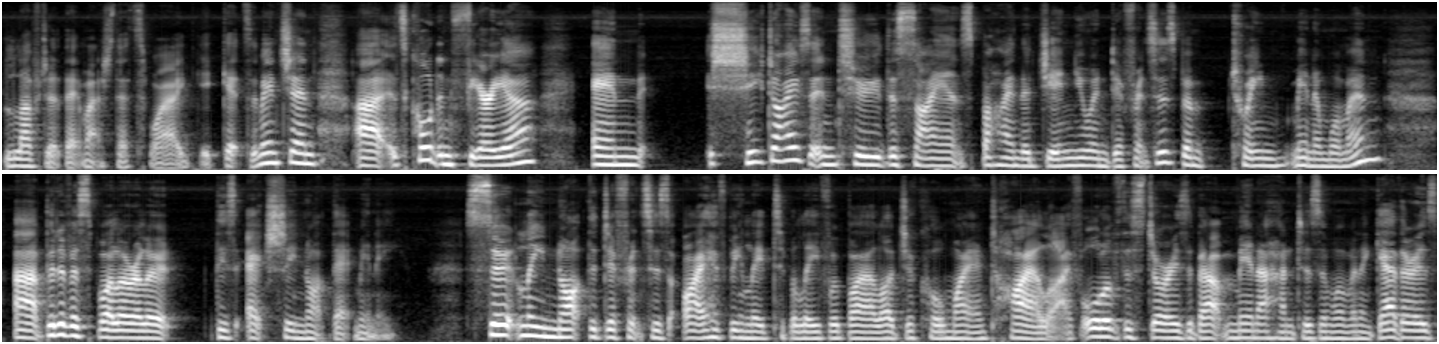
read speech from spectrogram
loved it that much. That's why it gets a mention. Uh, it's called Inferior, and she dives into the science behind the genuine differences between men and women. A uh, bit of a spoiler alert there's actually not that many. Certainly not the differences I have been led to believe were biological my entire life. All of the stories about men are hunters and women are gatherers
